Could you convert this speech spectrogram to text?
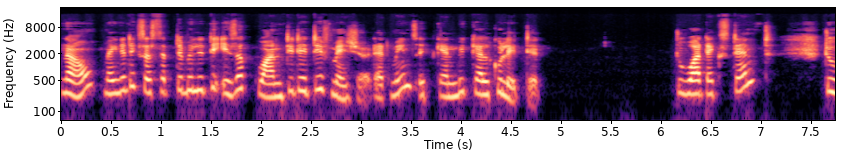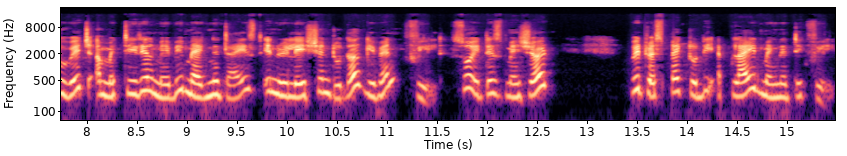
Now, magnetic susceptibility is a quantitative measure. That means it can be calculated. To what extent? To which a material may be magnetized in relation to the given field. So, it is measured with respect to the applied magnetic field.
